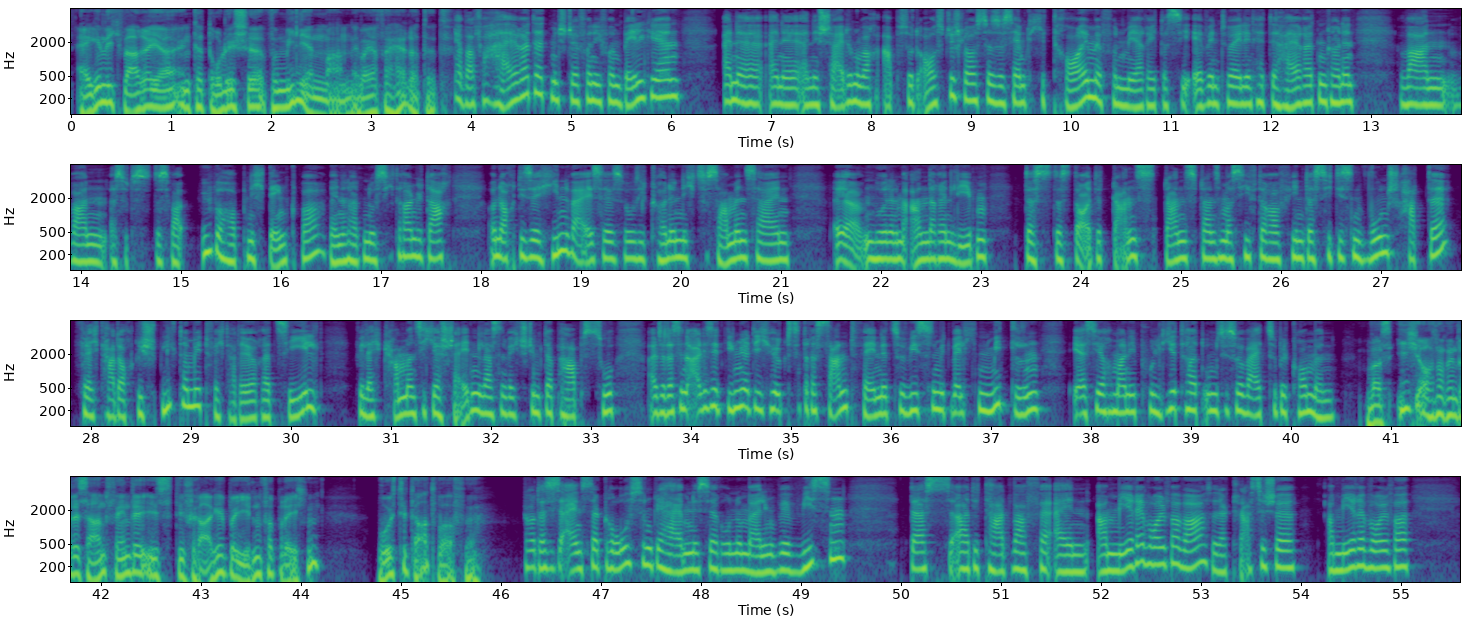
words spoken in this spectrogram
Eigentlich war er ja ein katholischer Familienmann. Er war ja verheiratet. Er war verheiratet mit Stephanie von Belgien. Eine, eine, eine Scheidung war auch absolut ausgeschlossen. Also sämtliche Träume von Mary, dass sie eventuell ihn hätte heiraten können, waren, waren, also das, das war überhaupt nicht denkbar, wenn dann hat nur sie dran gedacht. Und auch diese Hinweise, so, sie können nicht zusammen sein, ja, nur in einem anderen Leben, das, das deutet ganz, ganz, ganz massiv darauf hin, dass sie diesen Wunsch hatte. Vielleicht hat er auch gespielt damit, vielleicht hat er auch erzählt, vielleicht kann man sich erscheiden lassen, vielleicht stimmt der Papst zu. Also das sind all diese Dinge, die ich höchst interessant fände, zu wissen, mit welchen Mitteln er sie auch manipuliert hat, um sie so weit zu bekommen. Was ich auch noch interessant fände, ist die Frage bei jedem Verbrechen, wo ist die Tatwaffe? Das ist eins der großen Geheimnisse rund um Meiling. Wir wissen, dass äh, die Tatwaffe ein Armeerevolver war, also der klassische Armeerevolver.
